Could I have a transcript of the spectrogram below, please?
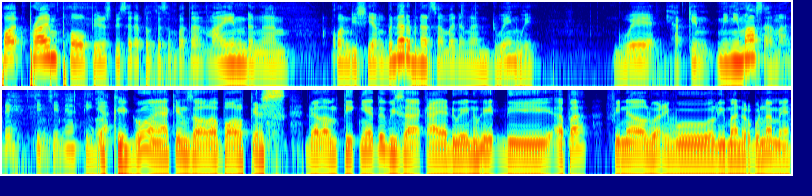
prime Paul Pierce bisa dapat kesempatan main dengan kondisi yang benar-benar sama dengan Dwayne Wade, gue yakin minimal sama deh cincinnya tiga. Oke, gue gak yakin soalnya Paul Pierce dalam peaknya itu bisa kayak Dwayne Wade di apa final 2005-2006 ya,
